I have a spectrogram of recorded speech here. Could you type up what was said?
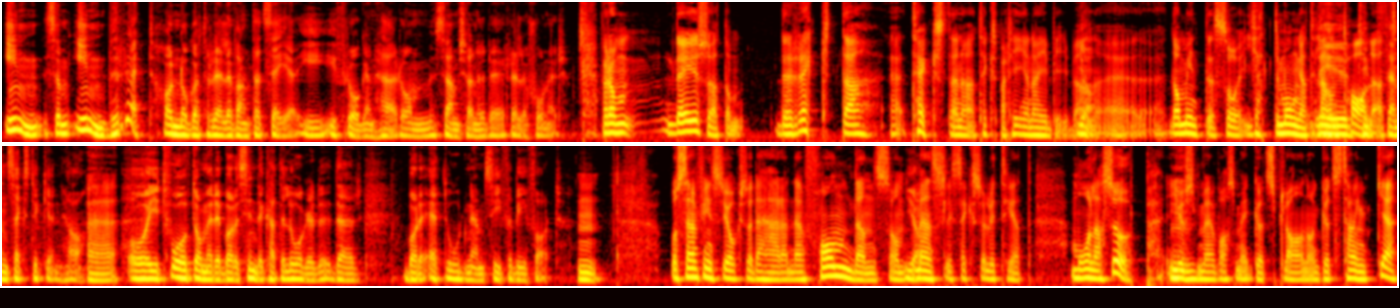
in, som indirekt har något relevant att säga i, i frågan här om samkönade relationer. För de, det är ju så att de direkta eh, texterna, textpartierna i Bibeln, Ja. eh, de är inte så jättemånga till det är antalet. typ fem, sex stycken. Ja. Eh, Och i två av dem är det bara syndakataloger där bara ett ord nämns i förbifart. Mm. Och sen finns det ju också det här, den fonden som Ja. mänsklig sexualitet målas upp, just Mm. med vad som är Guds plan och Guds tanke,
